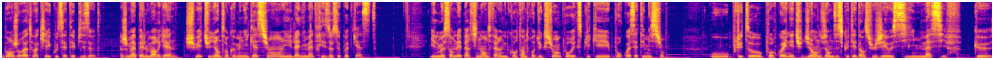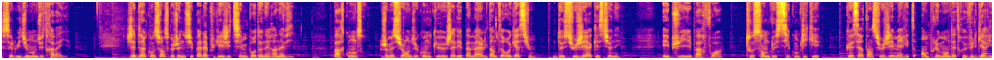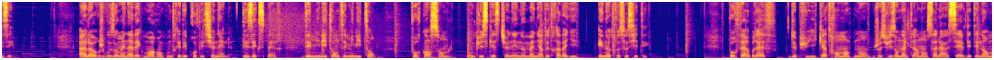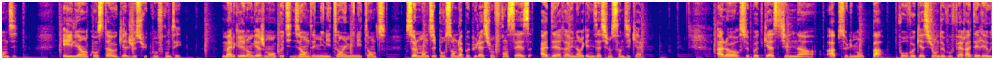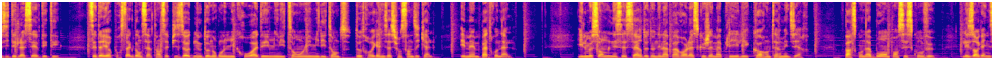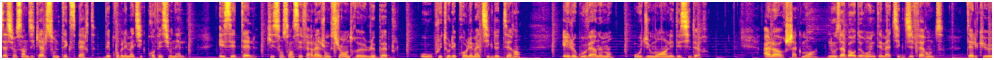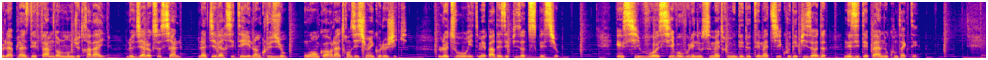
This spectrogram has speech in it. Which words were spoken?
Bonjour à toi qui écoutes cet épisode. Je m'appelle Morgane, je suis étudiante en communication et l'animatrice de ce podcast. Il me semblait pertinent de faire une courte introduction pour expliquer pourquoi cette émission. Ou plutôt pourquoi une étudiante vient discuter d'un sujet aussi massif que celui du monde du travail. J'ai bien conscience que je ne suis pas la plus légitime pour donner un avis. Par contre, je me suis rendu compte que j'avais pas mal d'interrogations, de sujets à questionner. Et puis parfois, tout semble si compliqué que certains sujets méritent amplement d'être vulgarisés. Alors je vous emmène avec moi rencontrer des professionnels, des experts, des militantes et militants, pour qu'ensemble, on puisse questionner nos manières de travailler et notre société. Pour faire bref, depuis 4 ans maintenant, je suis en alternance à la CFDT Normandie. Et il y a un constat auquel je suis confrontée. Malgré l'engagement quotidien des militants et militantes, seulement 10% de la population française adhère à une organisation syndicale. Alors, ce podcast, il n'a absolument pas pour vocation de vous faire adhérer aux idées de la CFDT. C'est d'ailleurs pour ça que dans certains épisodes, nous donnerons le micro à des militants et militantes d'autres organisations syndicales, et même patronales. Il me semble nécessaire de donner la parole à ce que j'aime appeler les corps intermédiaires. Parce qu'on a beau en penser ce qu'on veut, les organisations syndicales sont expertes des problématiques professionnelles. Et c'est elles qui sont censées faire la jonction entre le peuple, ou plutôt les problématiques de terrain, et le gouvernement, ou du moins les décideurs. Alors chaque mois, nous aborderons une thématique différente, telle que la place des femmes dans le monde du travail, le dialogue social, la diversité et l'inclusion, ou encore la transition écologique. Le tout rythmé par des épisodes spéciaux. Et si vous aussi vous voulez nous soumettre une idée de thématique ou d'épisode, n'hésitez pas à nous contacter.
